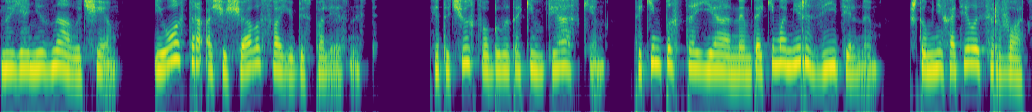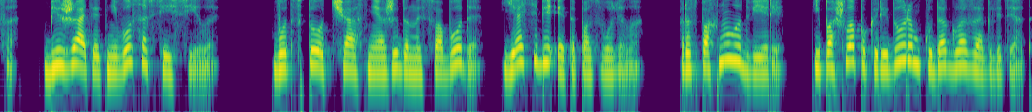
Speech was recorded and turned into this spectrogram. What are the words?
Но я не знала, чем, и остро ощущала свою бесполезность. Это чувство было таким вязким, таким постоянным, таким омерзительным, что мне хотелось рваться, бежать от него со всей силы. Вот в тот час неожиданной свободы я себе это позволила. Распахнула двери и пошла по коридорам, куда глаза глядят.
